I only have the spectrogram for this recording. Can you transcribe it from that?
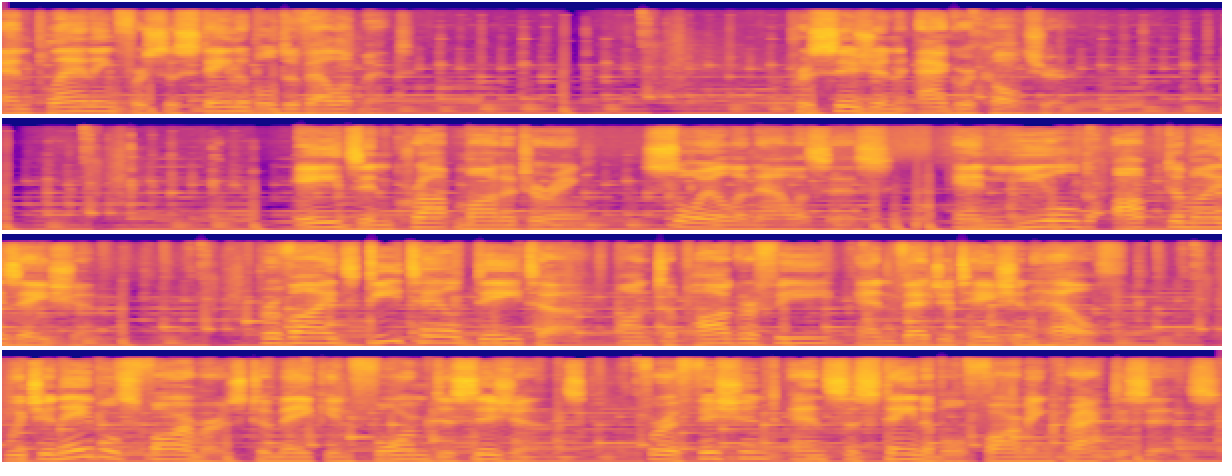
and planning for sustainable development. Precision agriculture aids in crop monitoring, soil analysis, and yield optimization. Provides detailed data on topography and vegetation health, which enables farmers to make informed decisions for efficient and sustainable farming practices.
